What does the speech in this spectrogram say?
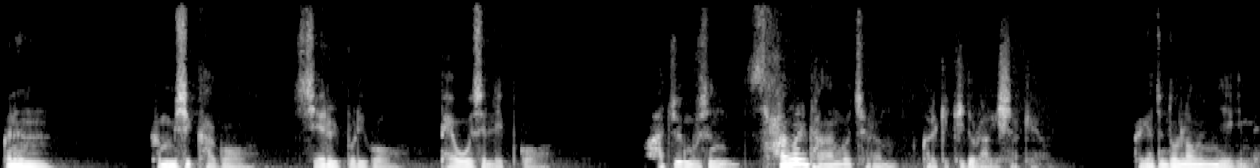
그는 금식하고 죄를 뿌리고 배옷을 입고 아주 무슨 상을 당한 것처럼 그렇게 기도를 하기 시작해요. 그게 아주 놀라운 얘기입니다.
